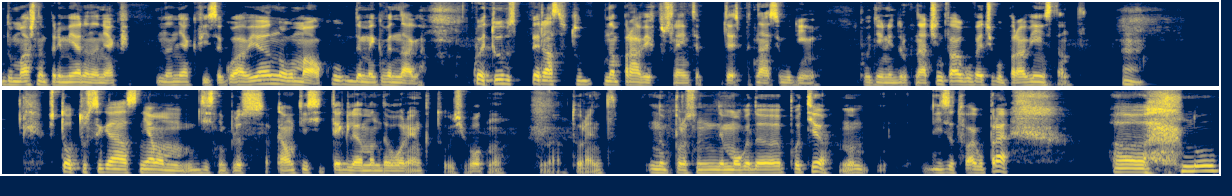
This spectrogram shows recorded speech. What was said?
домашна премиера на някакви, на някакви заглавия, много малко, демек веднага. Което пиратството направи в последните 10-15 години по един или друг начин. Това го вече го прави инстант. Защото сега аз нямам Disney Plus акаунт и си тегля Мандалориан като животно на торент. Но просто не мога да платя. Но и затова го правя. А, но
